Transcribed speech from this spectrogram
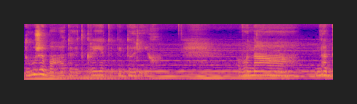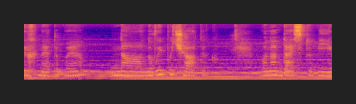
дуже багато відкриє тобі доріг. Вона надихне тебе на новий початок, вона дасть тобі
